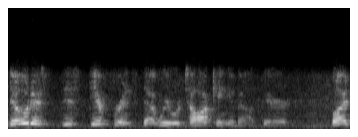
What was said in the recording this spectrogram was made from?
notice this difference that we were talking about there, but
